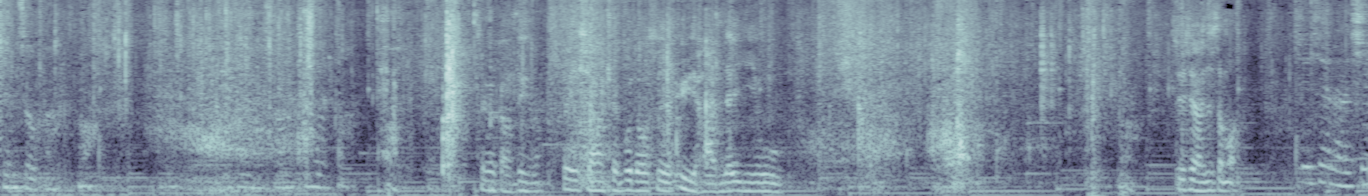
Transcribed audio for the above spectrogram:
先走吧。哦。这个搞定了，这一箱全部都是御寒的衣物。接下来是什么？接下来先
